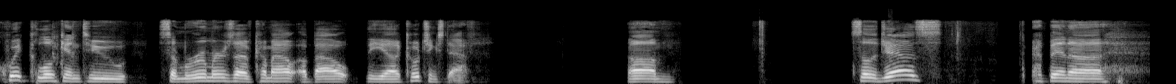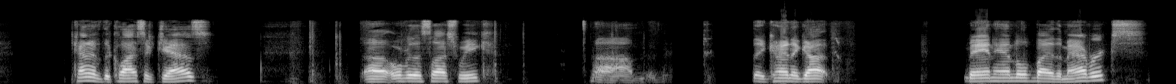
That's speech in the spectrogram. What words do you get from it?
quick look into some rumors that have come out about the uh, coaching staff. Um, so the Jazz have been uh, kind of the classic Jazz uh, over this last week. Um, they kind of got manhandled by the Mavericks.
